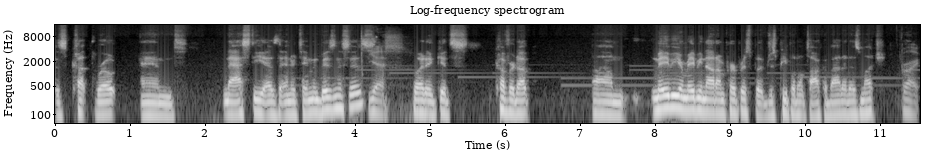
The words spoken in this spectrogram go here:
as cutthroat and nasty as the entertainment business is. Yes. but it gets covered up, um, maybe or maybe not on purpose, but just people don't talk about it as much. Right.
